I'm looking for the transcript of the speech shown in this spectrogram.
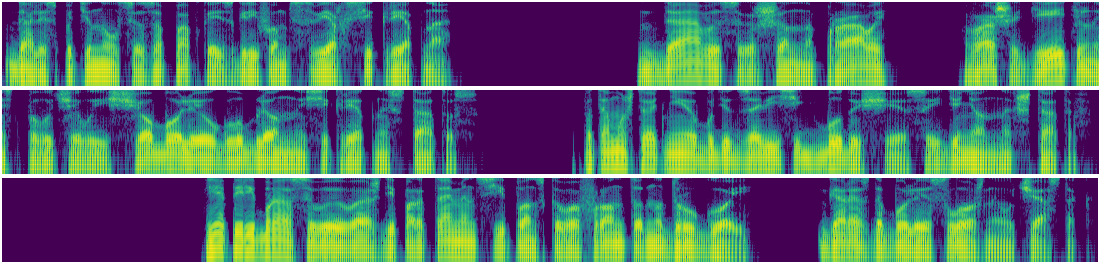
Далис потянулся за папкой с грифом «Сверхсекретно». Да, вы совершенно правы. Ваша деятельность получила еще более углубленный секретный статус потому что от нее будет зависеть будущее Соединенных Штатов. Я перебрасываю ваш департамент с японского фронта на другой, гораздо более сложный участок.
